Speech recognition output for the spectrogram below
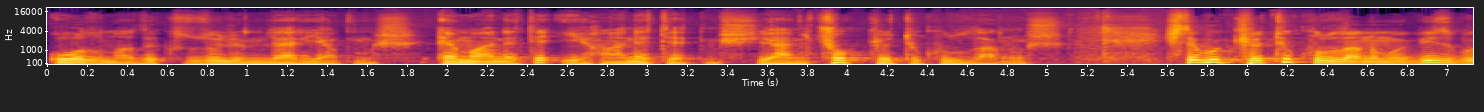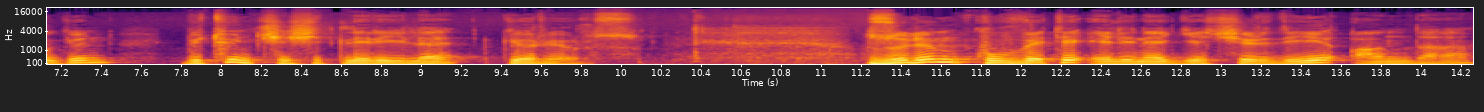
olmadık zulümler yapmış. Emanete ihanet etmiş. Yani çok kötü kullanmış. İşte bu kötü kullanımı biz bugün bütün çeşitleriyle görüyoruz. Zulüm kuvveti eline geçirdiği anda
